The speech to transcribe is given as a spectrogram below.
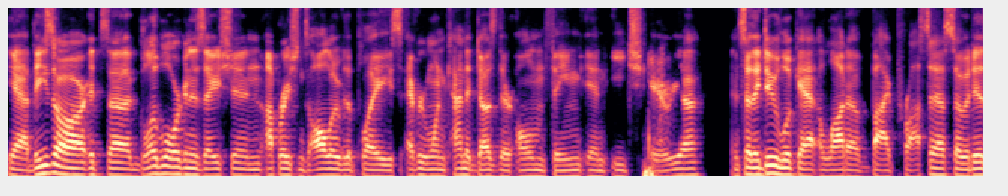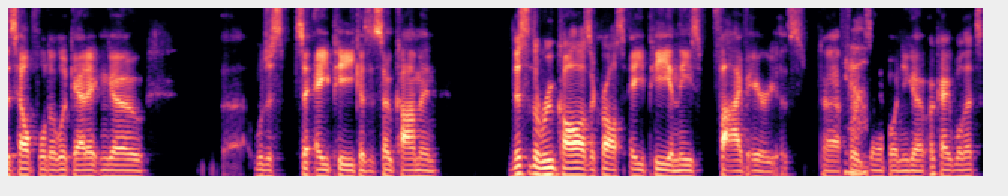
Yeah, these are it's a global organization, operations all over the place. Everyone kind of does their own thing in each area. And so they do look at a lot of by process. So it is helpful to look at it and go, uh, we'll just say AP because it's so common. This is the root cause across AP in these five areas, uh, for Yeah. example. And you go, okay, well, that's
